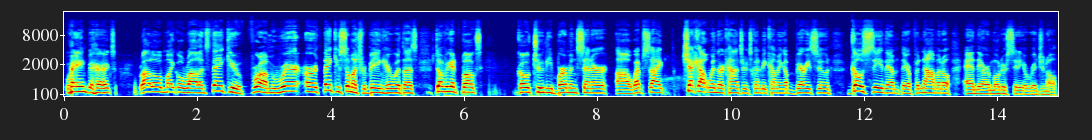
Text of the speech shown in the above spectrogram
Wayne Baraks, Rollo Michael Rollins, thank you from Rare Earth. Thank you so much for being here with us. Don't forget, folks, go to the Berman Center uh, website. Check out when their concert's going to be coming up very soon. Go see them. They're phenomenal, and they're a Motor City original.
